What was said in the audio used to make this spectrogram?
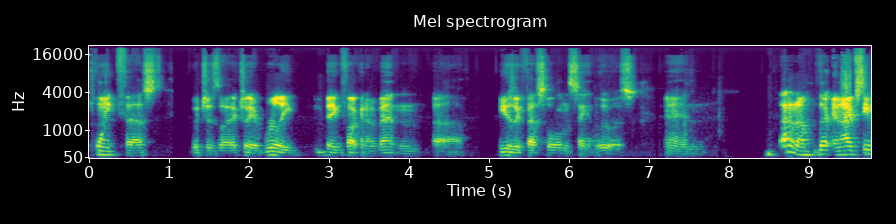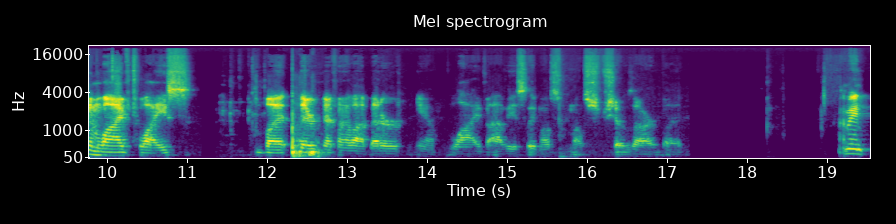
Pointfest, which is actually a really big fucking event and uh, music festival in St. Louis, and I don't know. And I've seen them live twice, but they're definitely a lot better, you know, live. Obviously, most most shows are, but I mean,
